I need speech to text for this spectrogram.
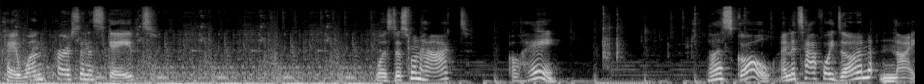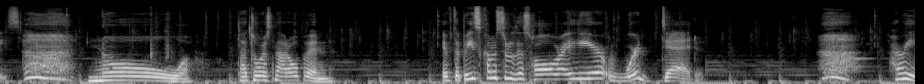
Okay, one person escaped. Was this one hacked? Oh, hey. Let's go. And it's halfway done. Nice. no, that door's not open. If the beast comes through this hall right here, we're dead. hurry,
